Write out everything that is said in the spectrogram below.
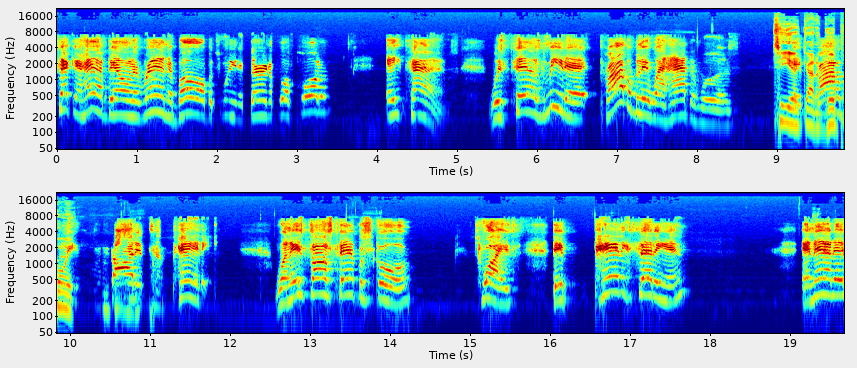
second half, they only ran the ball between the third and fourth quarter eight times, which tells me that probably what happened was Tia they got a good point. Started to panic when they saw Stanford score twice. They panic set in, and now they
